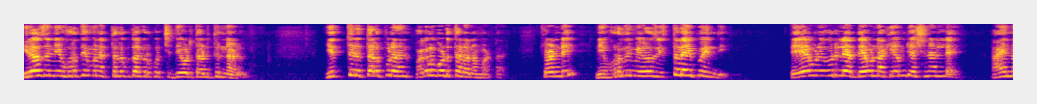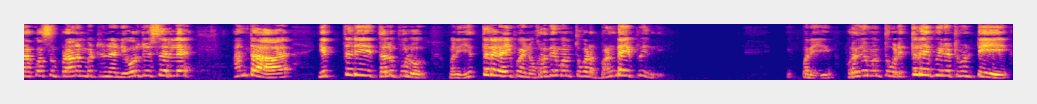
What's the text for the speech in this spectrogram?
ఈరోజు నీ హృదయం అనే తలుపు దగ్గరకు వచ్చి దేవుడు తడుతున్నాడు. ఇత్తడి తలుపులను పగలగొడతాడనమాట చూడండి నీ హృదయం ఈరోజు ఇత్తడైపోయింది. దేవుడు ఎవరులే దేవుడు దేవుడు నాకేం చేసినాడులే? ఆయన నా కోసం ప్రాణం పెట్టినండి ఎవరు చూసారులే అంత ఇత్తడి తలుపులు. మరి ఎత్తడి అయిపోయింది. హృదయం అంతా కూడా బండ అయిపోయింది. మరి హృదయం అంతా కూడా ఇత్తడైపోయినటువంటి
